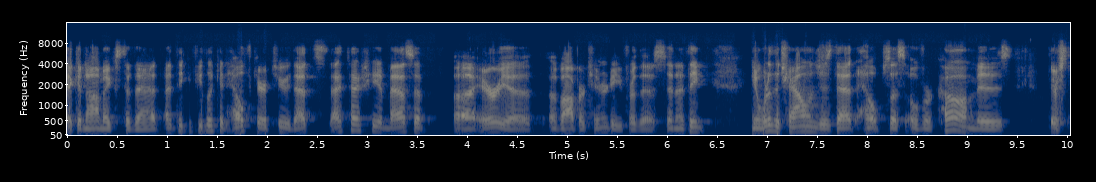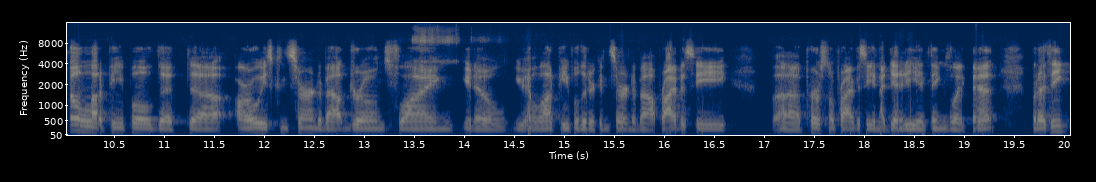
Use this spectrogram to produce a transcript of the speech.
economics to that. I think if you look at healthcare too, that's that's actually a massive uh, area of opportunity for this. And I think you know one of the challenges that helps us overcome is there's still a lot of people that uh, are always concerned about drones flying. You know, you have a lot of people that are concerned about privacy, uh, personal privacy, and identity, and things like that. But I think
